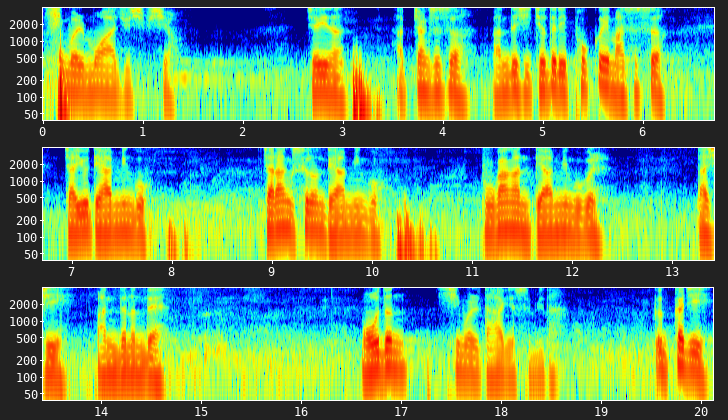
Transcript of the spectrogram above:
힘을 모아 주십시오. 저희는 앞장서서 반드시 저들의 폭거에 맞서서 자유 대한민국, 자랑스러운 대한민국, 부강한 대한민국을 다시 만드는데 모든 힘을 다하겠습니다. 끝까지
